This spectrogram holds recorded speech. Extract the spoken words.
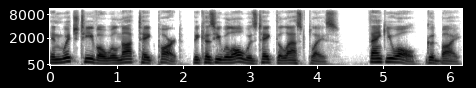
in which TiVo will not take part because he will always take the last place. Thank you all, goodbye.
